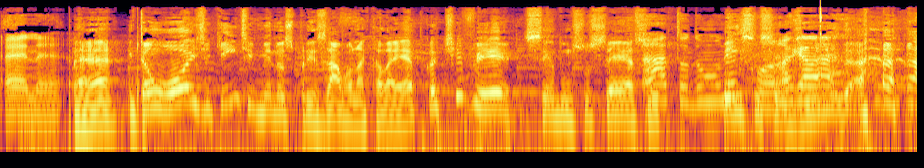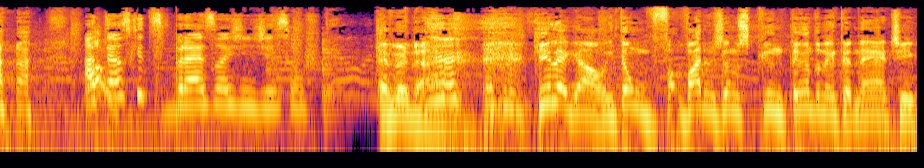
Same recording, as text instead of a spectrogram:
É, né? né? Então hoje, quem te menosprezava naquela época te vê sendo um sucesso. Ah, todo mundo bem é sucedida. Até os que desprezam hoje em dia são. É verdade. que legal. Então, vários anos cantando na internet.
